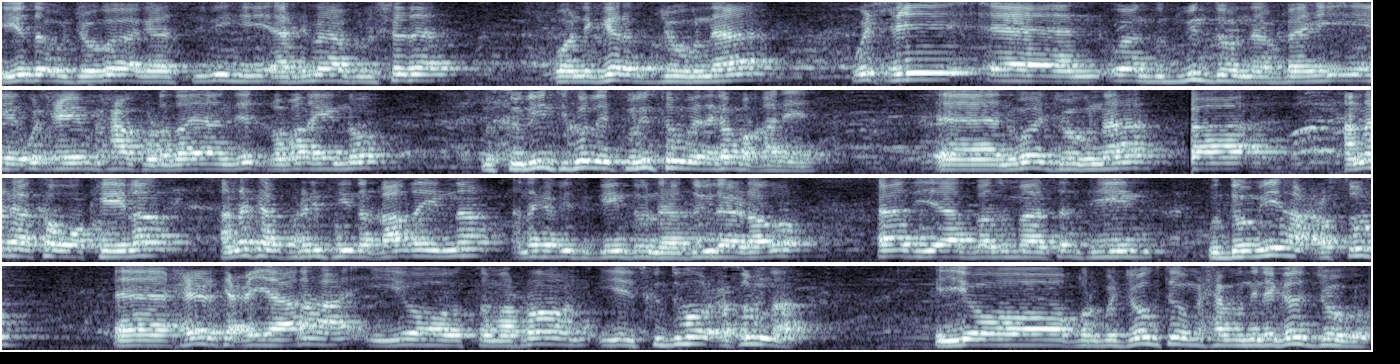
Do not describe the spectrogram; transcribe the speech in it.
iyada uu joogo agaasimihii arrimaha bulshada. Waana garab joognaa wixii waan gudbin doonaa baahi wixii maxaa ku dhahdaa aan dii qabanayno. Mas'uuliyiintii kolley fulintoon bay naga maqaneen waan joognaa. Annagaa ka wakiila annagaa farrintiina qaadayna annagaa miisa geyn doona hadduu ila idhaahdo. Aad iyo aad baad u mahadsantihiin. Guddoomiyaha cusub xiriirka ciyaaraha iyo samaroon iyo iskuduwo cusubna iyo qurbo joogta oo maxamuud nagal joogo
